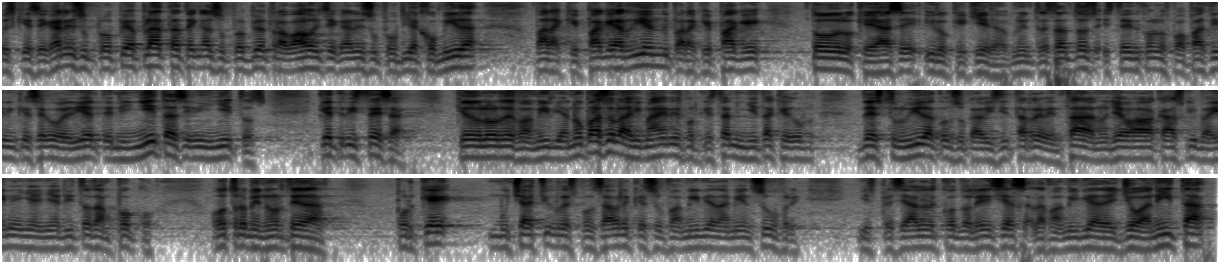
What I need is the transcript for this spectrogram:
pues que se gane su propia plata, tenga su propio trabajo y se gane su propia comida para que pague arriendo y para que pague todo lo que hace y lo que quiera. Mientras tanto, estén con los papás, tienen que ser obedientes, niñitas y niñitos. Qué tristeza, qué dolor de familia. No paso las imágenes porque esta niñita quedó destruida con su cabecita reventada, no llevaba casco, y ñañerito tampoco, otro menor de edad. ¿Por qué? Muchacho irresponsable que su familia también sufre. Y especial condolencias a la familia de Joanita,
